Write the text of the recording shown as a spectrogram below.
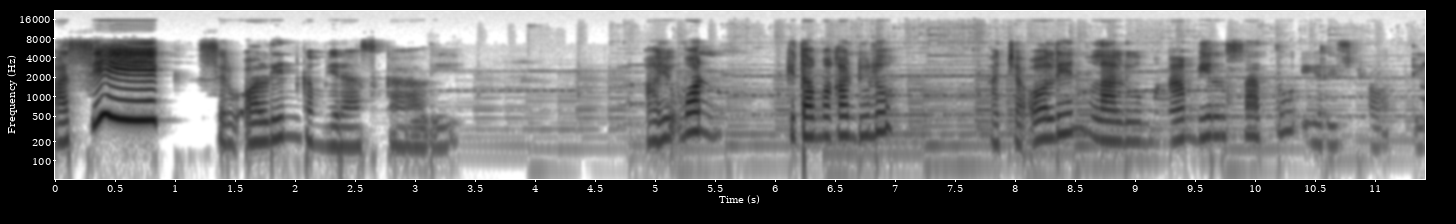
Asik, Seru Olin gembira sekali. Ayo Mon, kita makan dulu. Ajak Olin lalu mengambil satu iris roti.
